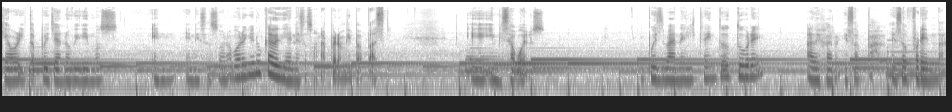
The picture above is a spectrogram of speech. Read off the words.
que ahorita pues ya no vivimos en, en, esa zona. Bueno, yo nunca vivía en esa zona, pero mi papá sí. Eh, y mis abuelos. Pues van el 30 de octubre a dejar esa paga, esa ofrenda.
